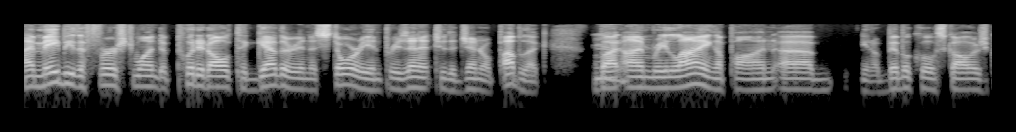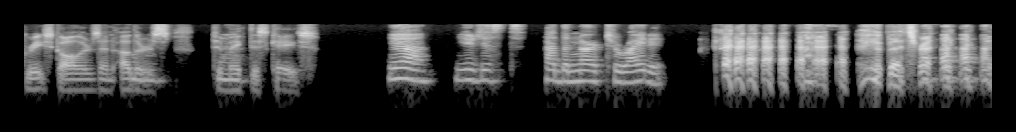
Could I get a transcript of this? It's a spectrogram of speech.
I may be the first one to put it all together in a story and present it to the general public, but I'm relying upon uh, you know biblical scholars, Greek scholars, and others mm. to yeah. make this case. Yeah, you just had the nerve to write it. That's right.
